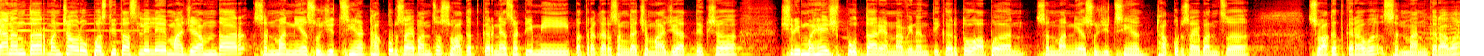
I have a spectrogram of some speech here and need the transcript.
यानंतर मंचावर उपस्थित असलेले माझे आमदार सन्माननीय सुजितसिंह ठाकूर साहेबांचं स्वागत करण्यासाठी मी पत्रकार संघाचे माजी अध्यक्ष श्री महेश पोद्दार यांना विनंती करतो. आपण सन्माननीय सुजितसिंह ठाकूर साहेबांचं स्वागत करावं सन्मान करावा.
